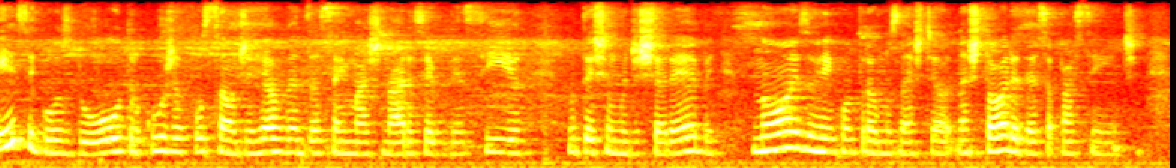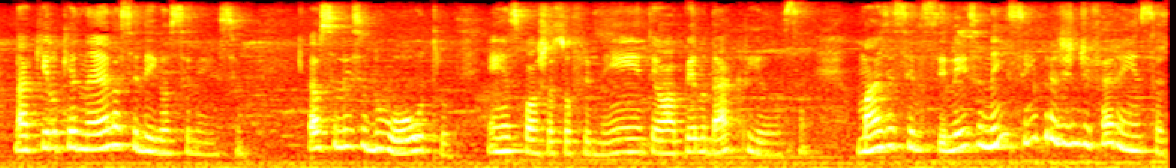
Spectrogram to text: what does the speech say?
Esse gozo do outro, cuja função de reorganização imaginária se evidencia no testemunho de Xerebe, nós o reencontramos na história dessa paciente, naquilo que nela se liga ao silêncio. É o silêncio do outro, em resposta ao sofrimento e ao apelo da criança. Mas esse silêncio nem sempre é de indiferença,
